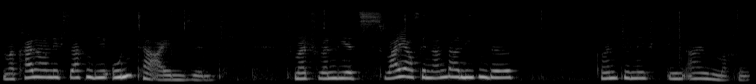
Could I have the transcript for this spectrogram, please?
Man kann auch nicht Sachen, die unter einem sind. Zum Beispiel, wenn die jetzt zwei aufeinander liegende, könnt ihr nicht den einen machen.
